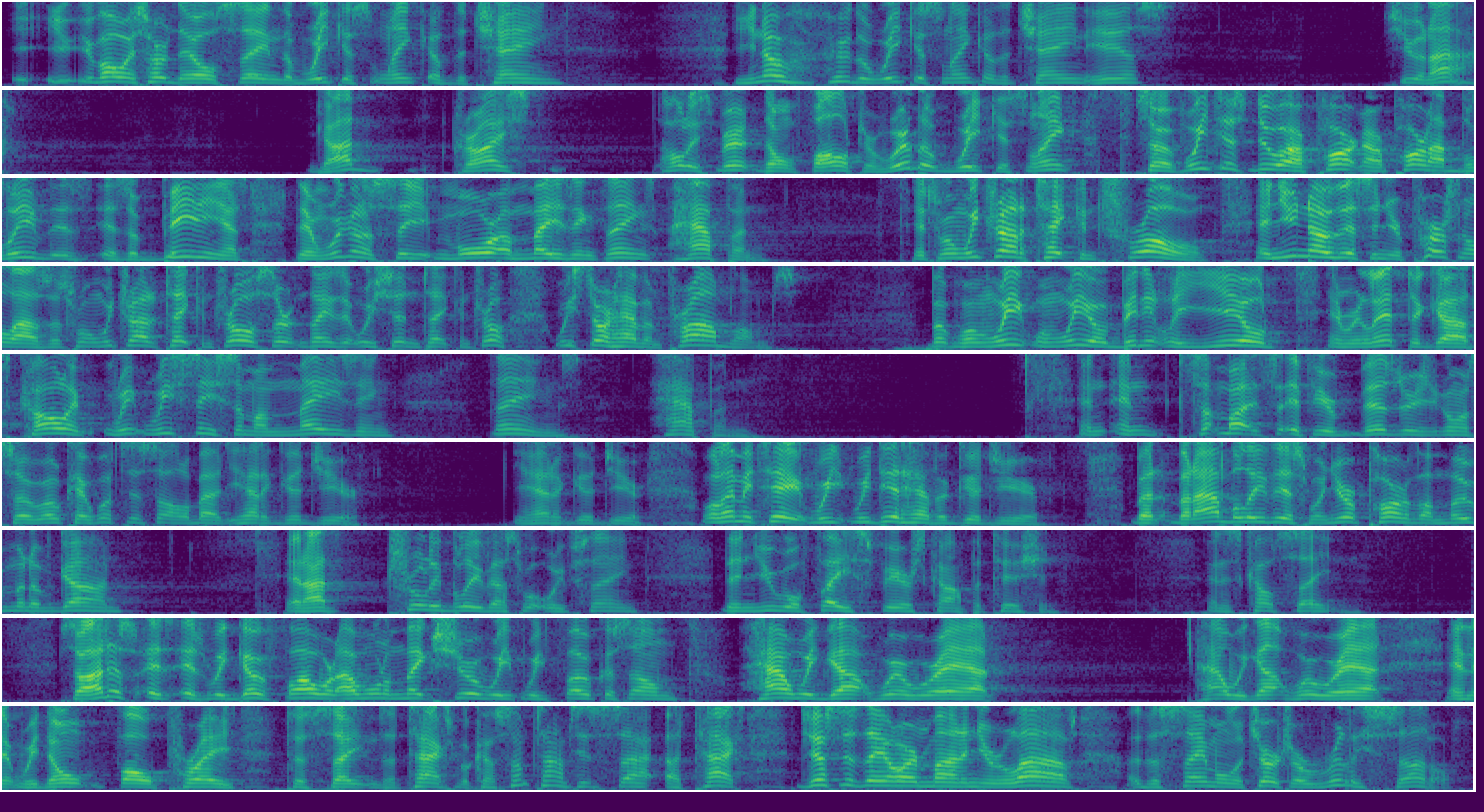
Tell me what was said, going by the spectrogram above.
You, you've always heard the old saying, the weakest link of the chain. You know who the weakest link of the chain is? It's you and I. God, Christ, Holy Spirit don't falter. We're the weakest link. So if we just do our part, and our part, I believe, is, is obedience, then we're going to see more amazing things happen. It's when we try to take control, and you know this in your personal lives, it's when we try to take control of certain things that we shouldn't take control, we start having problems. But when we, when we obediently yield and relent to God's calling, we, we see some amazing things happen. And, and somebody, if you're visitors, you're going say, okay, what's this all about? You had a good year. You had a good year. Well, let me tell you, we, we did have a good year. But, but I believe this when you're part of a movement of God, and I truly believe that's what we've seen, then you will face fierce competition. And it's called Satan. So I just, as, as we go forward, I want to make sure we, we focus on how we got where we're at, how we got where we're at, and that we don't fall prey to Satan's attacks because sometimes his attacks, just as they are in mine and your lives, the same on the church, are really subtle.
